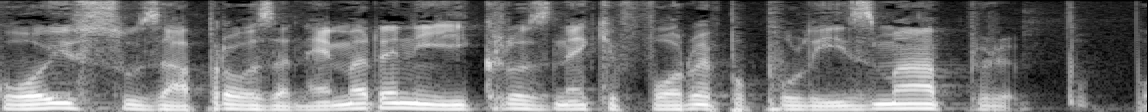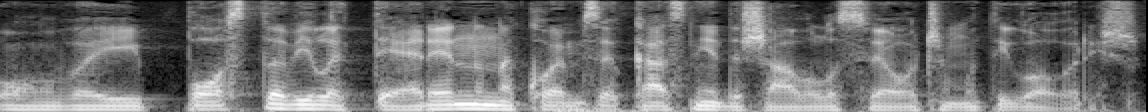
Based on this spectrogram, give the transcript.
koji su zapravo zanemareni i kroz neke forme populizma ovaj, postavile teren na kojem se kasnije dešavalo sve o čemu ti govoriš.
